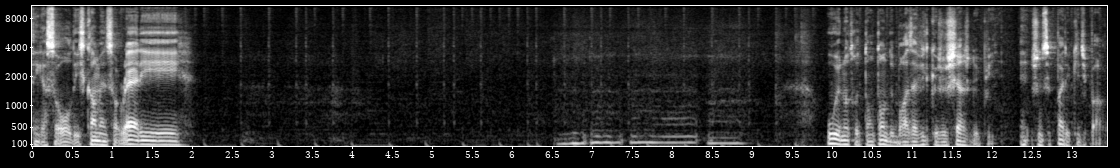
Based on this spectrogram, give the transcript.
think I saw all these comments already. Où est notre tonton de Brazzaville que je cherche depuis Et Je ne sais pas de qui tu parles.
